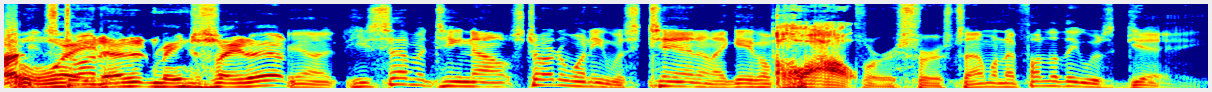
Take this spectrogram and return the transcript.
oh, wait, started- I didn't mean to say that. Yeah, he's 17 now. Started when he was 10, and I gave him oh, wow. for his first time when I found out he was gay.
